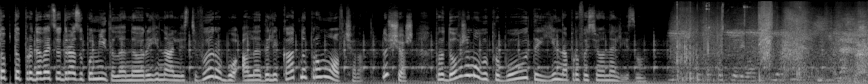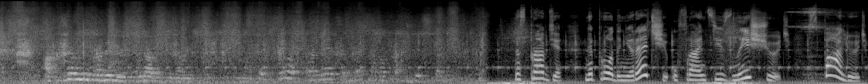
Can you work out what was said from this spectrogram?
Тобто продавець одразу помітила неоригінальність виробу, але делікатно промовчала. Ну що ж, продовжимо випробовувати її на професіоналізм. А когда вы не продаете? Куда вы кидаете? Насправді непродані речі у Франції знищують, спалюють,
